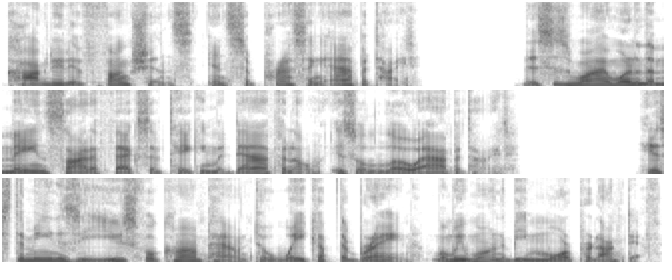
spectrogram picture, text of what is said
cognitive functions, and suppressing appetite. This is why one of the main side effects of taking modafinil is a low appetite. Histamine is a useful compound to wake up the brain when we want to be more productive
